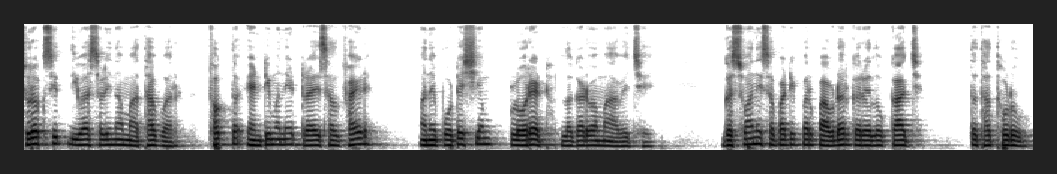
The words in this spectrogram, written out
સુરક્ષિત દિવાસળીના માથા પર ફક્ત એન્ટિમની ટ્રાયસલ્ફાઇડ અને પોટેશિયમ ક્લોરેટ લગાડવામાં આવે છે. ઘસવાની સપાટી પર પાવડર કરેલો કાચ તથા થોડો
